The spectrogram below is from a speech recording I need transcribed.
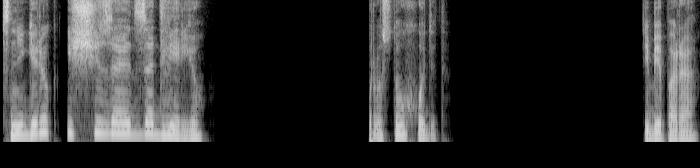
Снегирек исчезает за дверью. Просто уходит. «Тебе пора»,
